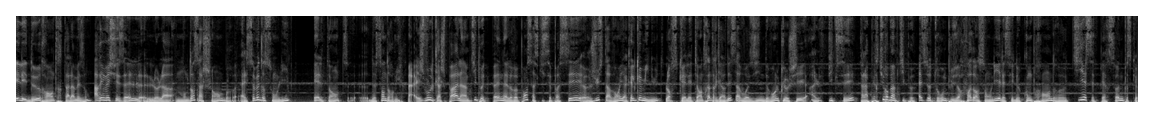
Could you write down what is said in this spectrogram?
Et les deux rentrent à la maison. Arrivée chez elle, Lola monte dans sa chambre, elle se met dans son lit et elle tente euh, de s'endormir. Bah, je vous le cache pas, elle a un petit peu de peine, elle repense à ce qui s'est passé euh, juste avant, il y a quelques minutes, lorsqu'elle était en train de regarder sa voisine devant le clocher à le fixer, ça la perturbe un petit peu. Elle se tourne plusieurs fois dans son lit, elle essaye de comprendre euh, qui est cette personne, parce que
